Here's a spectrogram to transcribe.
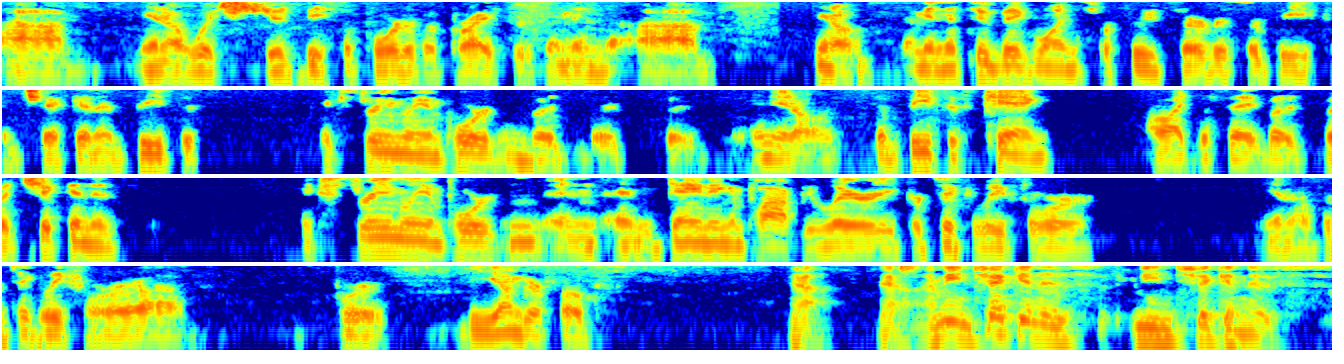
Um, you know, which should be supportive of prices. I mean, um, you know, I mean, the two big ones for food service are beef and chicken, and beef is extremely important, but, but, but and you know, the beef is king, I like to say, but, but chicken is extremely important and, and gaining in popularity, particularly for, you know, particularly for, uh, for the younger folks. Yeah. Yeah. I mean, chicken is, I mean, chicken is,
